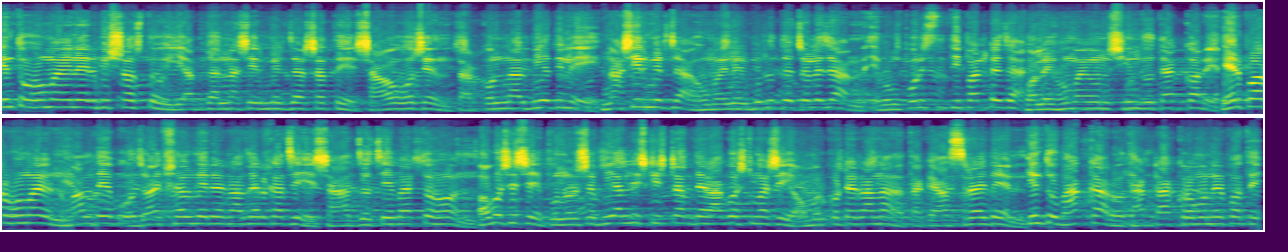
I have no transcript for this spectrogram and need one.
কিন্তু হুমায়ুনের বিশ্বস্ত ইয়াদগার নাসির মির্জার সাথে শাহ হোসেন তার কন্যার বিয়ে দিলে নাসির মির্জা হুমায়ুনের বিরুদ্ধে চলে যান এবং পরিস্থিতি পাল্টে যায়। ফলে হুমায়ুন সিন্ধু ত্যাগ করে। এরপর হুমায়ুন মালদেব ও জয়সালমেরের রাজার কাছে সাহায্য চেয়ে ব্যর্থ হন। অবশেষে পনেরোশো বিয়াল্লিশ খ্রিস্টাব্দের আগস্ট মাসে অমরকোটের রানা তাকে আশ্রয় দেন। কিন্তু ভাক্কার ও থাট্টা আক্রমণের পথে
